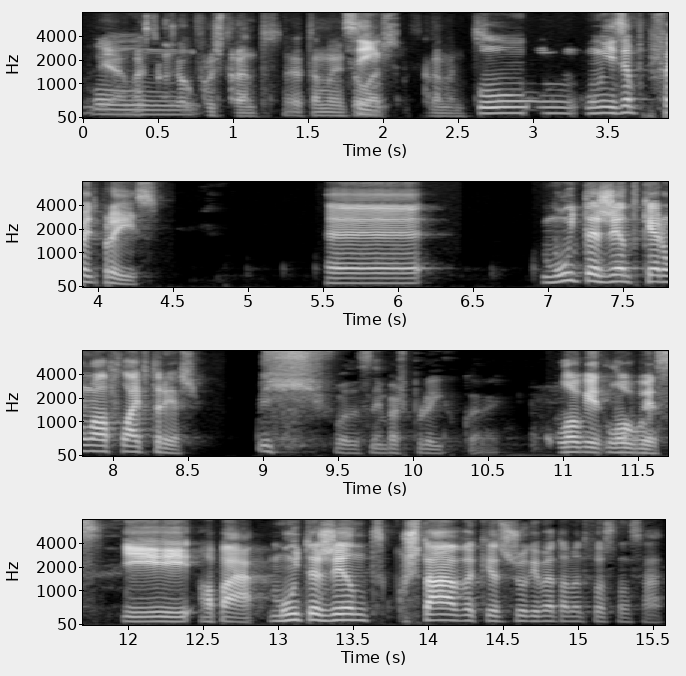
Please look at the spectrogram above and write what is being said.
Yeah, um... Vai ser um jogo frustrante. Eu também Sim. acho, sinceramente. Um, um exemplo perfeito para isso. Uh, muita gente quer um Half-Life 3. Ixi, foda-se, nem vais por aí, caralho. Logo, logo esse. E, opá, muita gente gostava que esse jogo eventualmente fosse lançado.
